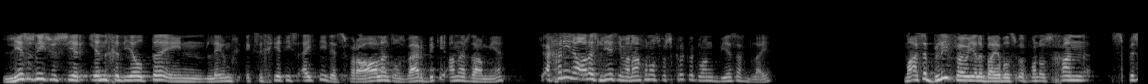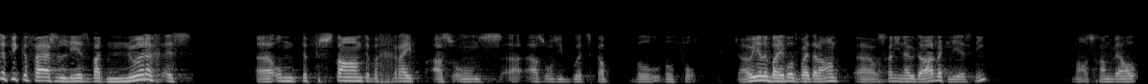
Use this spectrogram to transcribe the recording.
lees ons nie so seer een gedeelte en lê hom eksegeties uit nie. Dis verhalend, ons werk bietjie anders daarmee. So ek gaan nie nou alles lees nie want dan gaan ons verskriklik lank besig bly. Maar asseblief hou julle Bybels oop want ons gaan spesifieke verse lees wat nodig is uh om te verstaan, te begryp as ons uh, as ons die boodskap wil wil volg. So hou julle Bybels byderhand. Uh, ons gaan nie nou dadelik lees nie. Maar ons gaan wel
